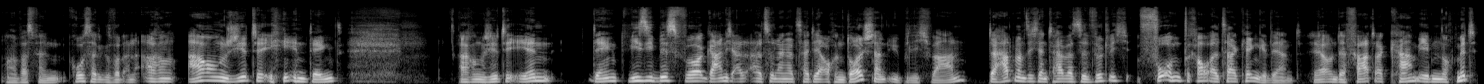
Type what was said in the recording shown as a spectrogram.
was für ein großartiges Wort, an arrangierte Ehen denkt, arrangierte Ehen denkt, wie sie bis vor gar nicht allzu langer Zeit ja auch in Deutschland üblich waren, da hat man sich dann teilweise wirklich vor dem Traualtar kennengelernt. Ja, und der Vater kam eben noch mit,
